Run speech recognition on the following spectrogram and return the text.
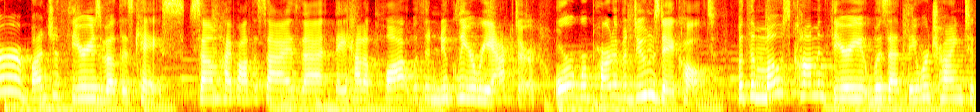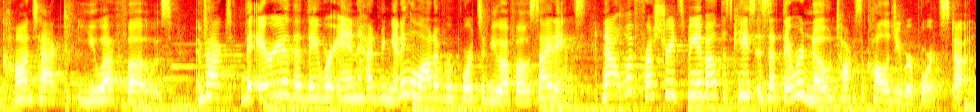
are a bunch of theories about this case. Some hypothesize that they had a plot with a nuclear reactor, or were part of a doomsday cult. But the most common theory was that they were trying to contact UFOs. In fact, the area that they were in had been getting a lot of reports of UFO sightings. Now what frustrates me about this case is that there were no toxicology reports done.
